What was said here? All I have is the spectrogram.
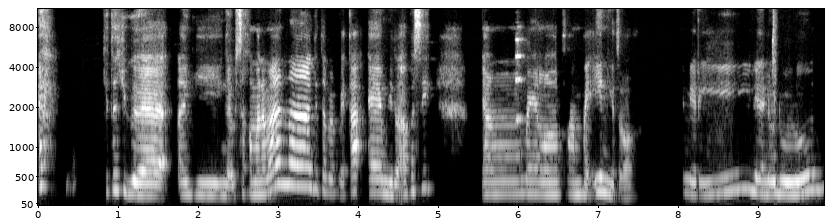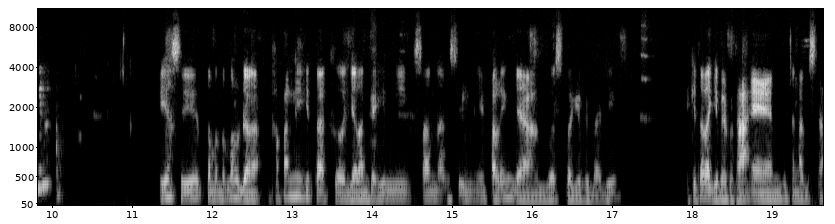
eh kita juga lagi nggak bisa ke mana-mana kita ppkm gitu. Apa sih yang pengen lo sampein gitu? Loh dari Danu dulu mungkin. Iya sih, teman-teman udah kapan nih kita ke jalan ke ini, ke sana, ke sini. Paling ya gue sebagai pribadi, kita lagi PPKM, kita nggak bisa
